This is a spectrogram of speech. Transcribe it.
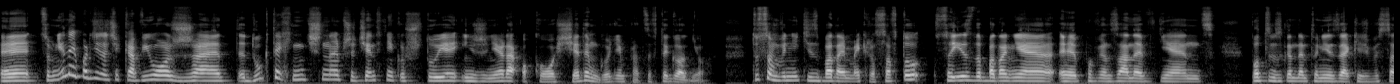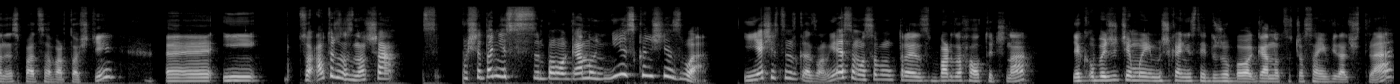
E, co mnie najbardziej zaciekawiło, że dług techniczny przeciętnie kosztuje inżyniera około 7 godzin pracy w tygodniu. Tu są wyniki z badań Microsoftu, co jest do badania e, powiązane, więc pod tym względem to nie jest jakieś wyssane z palca wartości. E, I co autor zaznacza, posiadanie bałaganu nie jest koniecznie złe. I ja się z tym zgadzam. Ja jestem osobą, która jest bardzo chaotyczna. Jak obejrzycie moje mieszkanie, jest tutaj dużo bałaganu, co czasami widać w tle.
